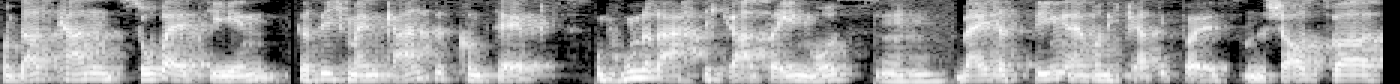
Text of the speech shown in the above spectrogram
Und das kann so weit gehen, dass ich mein ganzes Konzept um 180 Grad drehen muss, mhm. weil das Ding einfach nicht fertigbar ist. Und es schaut zwar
